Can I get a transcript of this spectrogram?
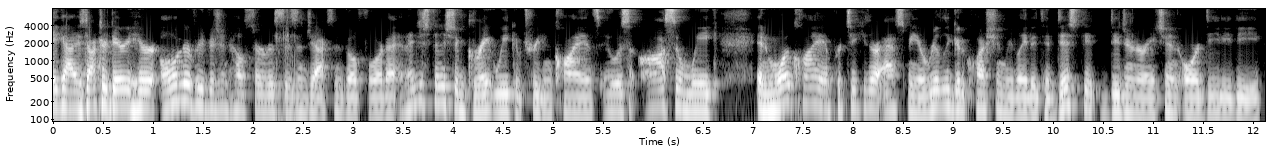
Hey guys, Dr. Derry here, owner of Revision Health Services in Jacksonville, Florida, and I just finished a great week of treating clients. It was an awesome week, and one client in particular asked me a really good question related to disc degeneration or DDD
